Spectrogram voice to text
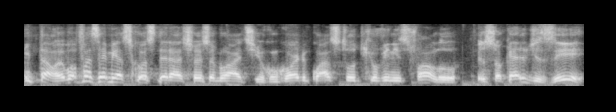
Então, eu vou fazer minhas considerações sobre o Ratinho. Concordo com quase tudo que o Vinícius falou. Eu só quero dizer,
